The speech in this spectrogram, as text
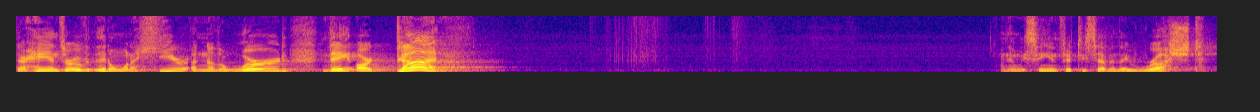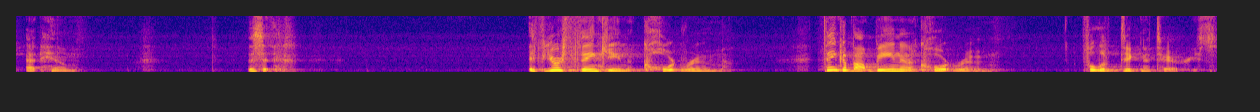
their hands are over, they don't want to hear another word. They are done. And then we see in 57, they rushed at him. This, if you're thinking courtroom, think about being in a courtroom full of dignitaries.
